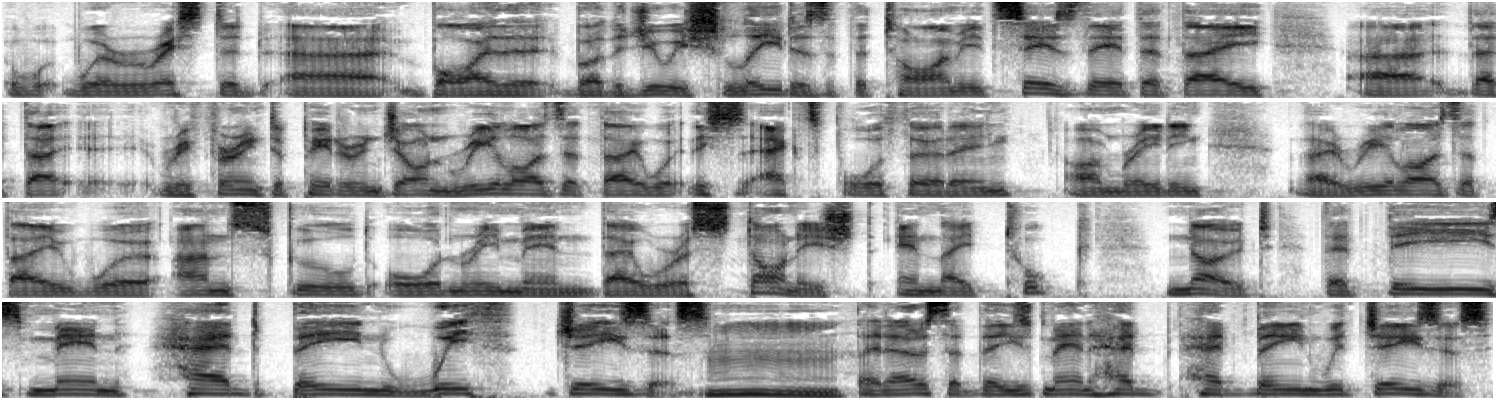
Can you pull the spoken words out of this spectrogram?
were arrested uh, by the by the Jewish leaders at the time. It says there that they uh, that they referring to Peter and John realized that they were. This is Acts four thirteen. I'm reading. They realized that they were unschooled, ordinary men. They were astonished, and they took note that these men had been with Jesus. They noticed that these men had had been with Jesus.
